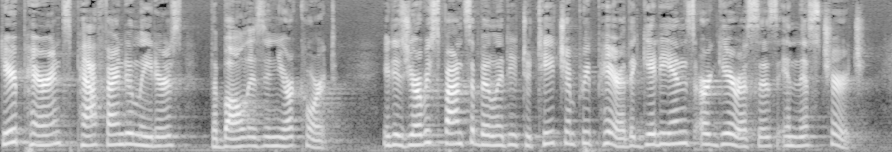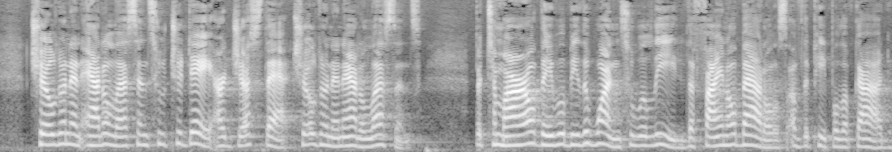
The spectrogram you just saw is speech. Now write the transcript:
Dear parents, Pathfinder leaders, the ball is in your court. It is your responsibility to teach and prepare the Gideons or Giruses in this church, children and adolescents who today are just that children and adolescents. But tomorrow they will be the ones who will lead the final battles of the people of God.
